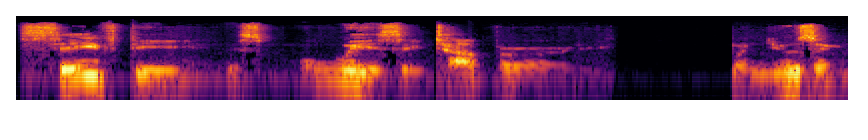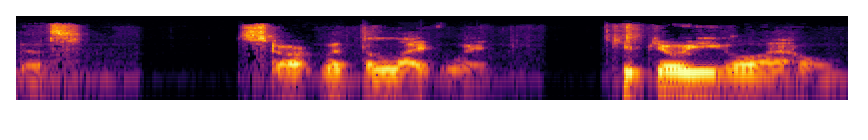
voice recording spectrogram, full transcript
Safety is always a top priority when using this. Start with the lightweight. Keep your ego at home.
